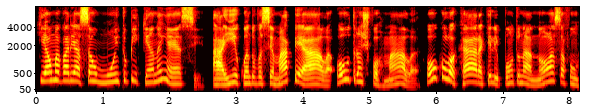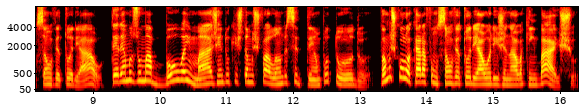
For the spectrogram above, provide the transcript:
que é uma variação muito pequena em s. Aí, quando você mapeá-la ou transformá-la, ou colocar aquele ponto na nossa função vetorial, teremos uma boa imagem do que estamos falando esse tempo todo. Vamos colocar a função vetorial original aqui embaixo?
